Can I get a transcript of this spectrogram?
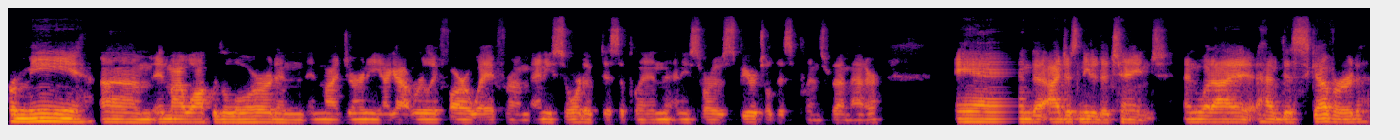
for me, um, in my walk with the Lord and in my journey, I got really far away from any sort of discipline, any sort of spiritual disciplines for that matter. And I just needed a change. And what I have discovered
